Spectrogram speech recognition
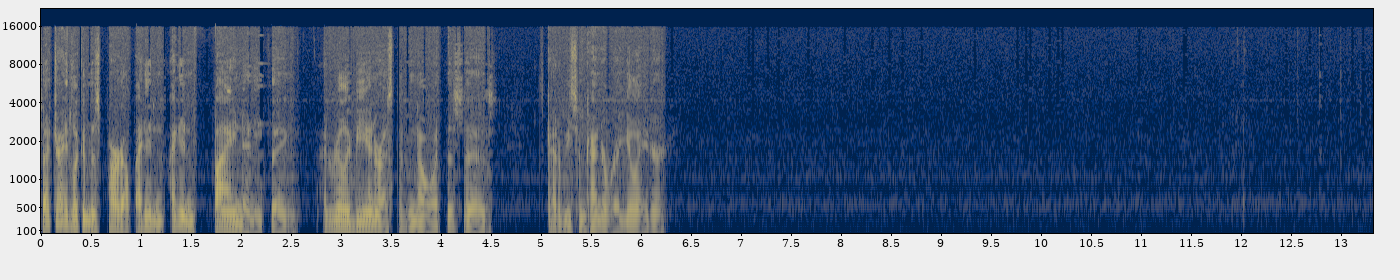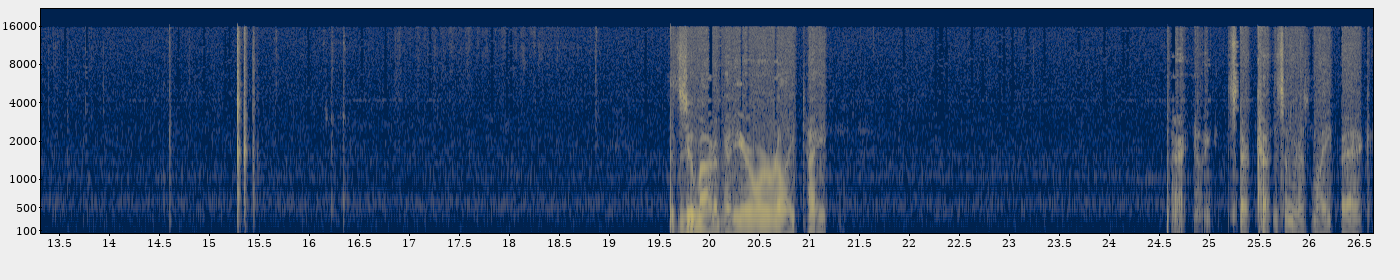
So I tried looking this part up. I didn't I didn't find anything. I'd really be interested to know what this is. It's got to be some kind of regulator. Let's zoom out a bit here. We're really tight. All right, now we can start cutting some of this light back.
